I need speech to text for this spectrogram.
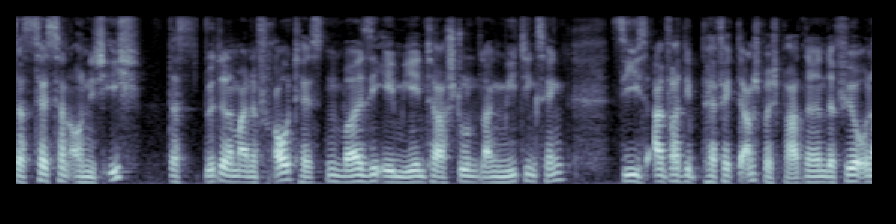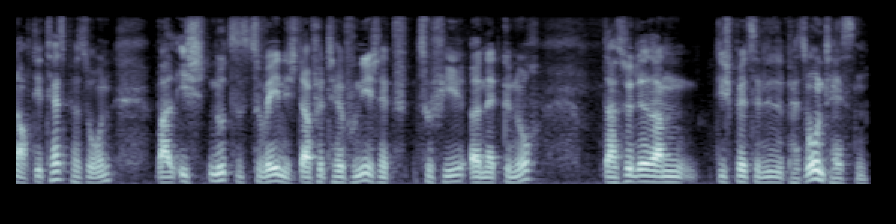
Das testet dann auch nicht ich, das würde dann meine Frau testen, weil sie eben jeden Tag stundenlang Meetings hängt. Sie ist einfach die perfekte Ansprechpartnerin dafür und auch die Testperson, weil ich nutze es zu wenig. Dafür telefoniere ich nicht zu viel, äh, nicht genug. Das würde dann die spezialisierte Person testen.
